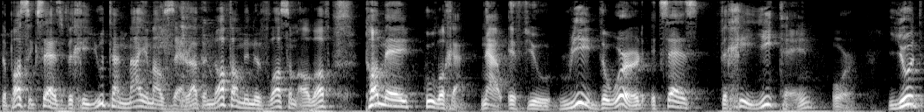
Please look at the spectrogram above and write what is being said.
the Pasik says, V'chiyutan mayim al zera, v'nofal min alav, Tomei hu lochen. Now, if you read the word, it says V'chiyitein, or Yud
